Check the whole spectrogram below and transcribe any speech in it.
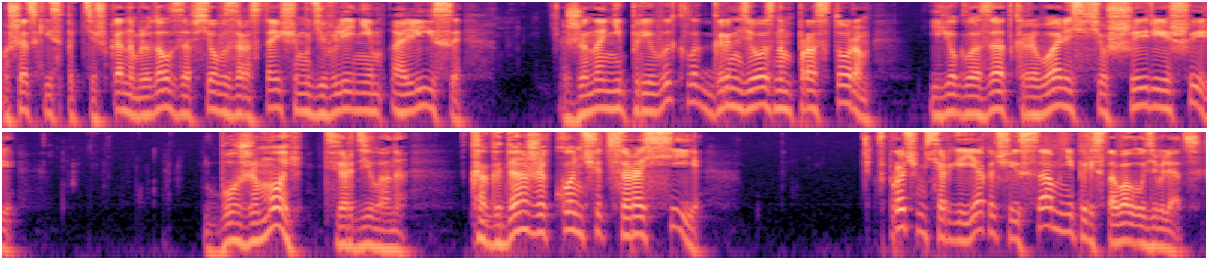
Мышецкий из-под тишка наблюдал за все возрастающим удивлением Алисы. Жена не привыкла к грандиозным просторам, ее глаза открывались все шире и шире. «Боже мой!» — твердила она. «Когда же кончится Россия?» Впрочем, Сергей Яковлевич и сам не переставал удивляться.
